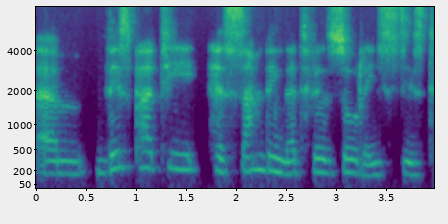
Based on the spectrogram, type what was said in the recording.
um, this party has something that feels so racist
